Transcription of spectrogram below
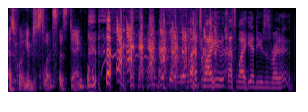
As William just lets us dangle. That's why he. That's why he had to use his right hand.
